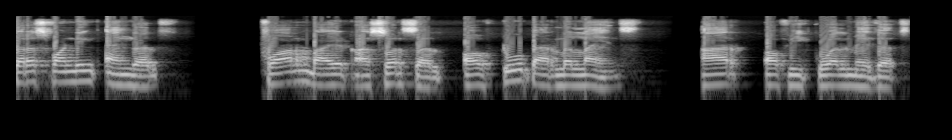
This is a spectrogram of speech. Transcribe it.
corresponding angles form by transversal of two parallel lines are of equal measures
